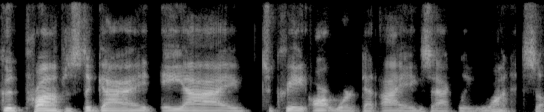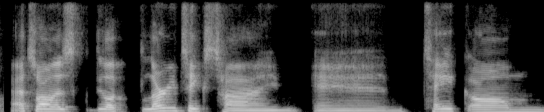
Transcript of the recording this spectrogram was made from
good prompts to guide AI to create artwork that I exactly wanted. So that's all. It's, look, learning takes time and take um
